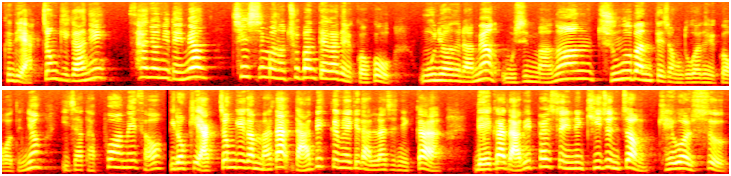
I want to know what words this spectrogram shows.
근데 약정 기간이 4년이 되면 70만 원 초반대가 될 거고 5년을 하면 50만 원 중후반대 정도가 될 거거든요. 이자 다 포함해서 이렇게 약정 기간마다 납입 금액이 달라지니까 내가 납입할 수 있는 기준점 개월 수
